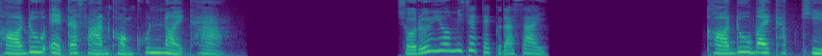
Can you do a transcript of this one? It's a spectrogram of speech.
ขอดูเอกสารของคุณหน่อยค่ะ書類を見せてください。ขอดูใบขับขี่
